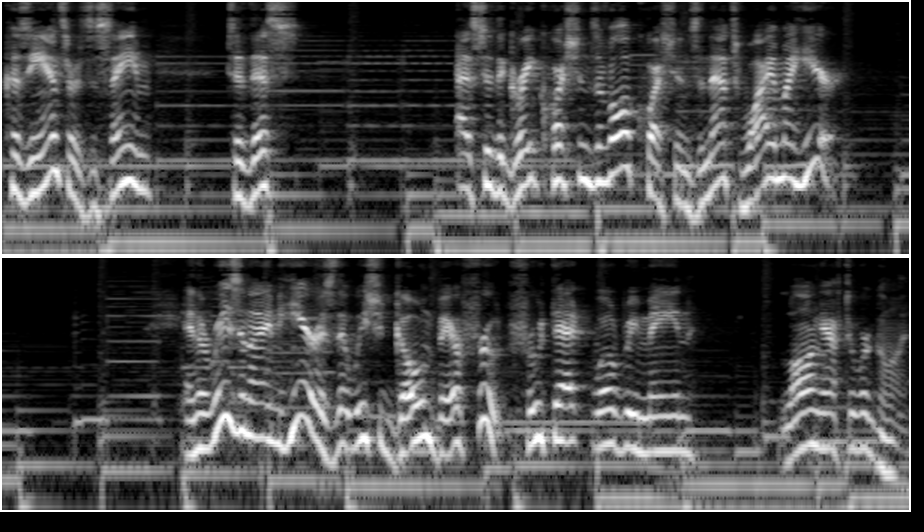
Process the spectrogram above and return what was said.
because the answer is the same to this as to the great questions of all questions, and that's why am I here? And the reason I am here is that we should go and bear fruit, fruit that will remain long after we're gone.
